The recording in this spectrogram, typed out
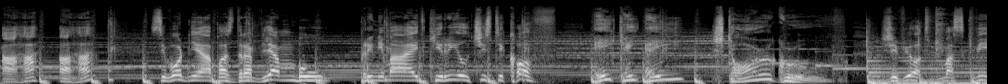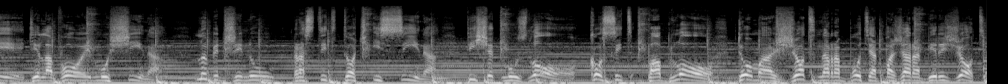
Ага, ага. Сегодня поздравлямбу принимает Кирилл Чистяков, а.к.а. Star Groove. Живет в Москве деловой мужчина. Любит жену, растит дочь и сына. Пишет музло, косит бабло. Дома жжет, на работе от пожара бережет.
